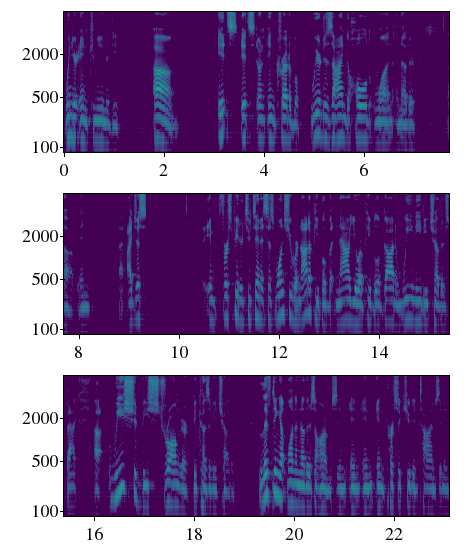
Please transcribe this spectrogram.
when you're in community. Um, it's it's incredible. We are designed to hold one another up, and I just in 1 Peter 2.10, it says, once you were not a people, but now you are people of God, and we need each other's back. Uh, we should be stronger because of each other. Lifting up one another's arms in, in, in, in persecuted times and in,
